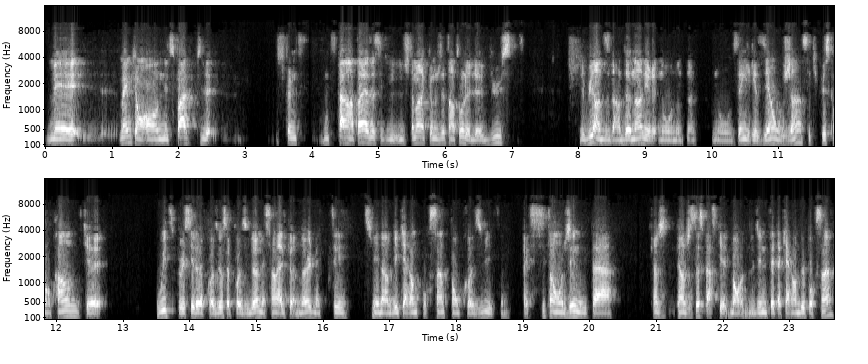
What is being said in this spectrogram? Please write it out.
mais même qu'on est super, puis je fais une, petite parenthèse, c'est justement, comme je disais tantôt, le, but, le but en, donnant nos, ingrédients aux gens, c'est qu'ils puissent comprendre que oui, tu peux essayer de reproduire ce produit-là, mais sans l'alcool nerd, mais tu viens d'enlever 40% de ton produit. Si ton gin est à quand je, dis ça, c'est parce que bon, le gin est peut-être à 42%.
